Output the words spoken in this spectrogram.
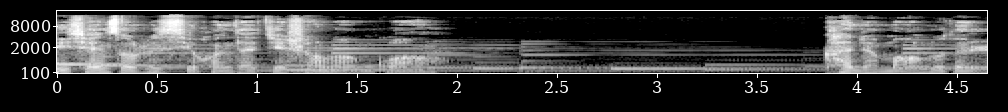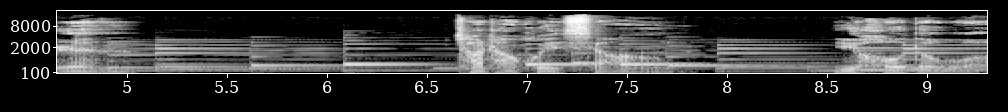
以前总是喜欢在街上乱逛，看着忙碌的人，常常会想，以后的我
